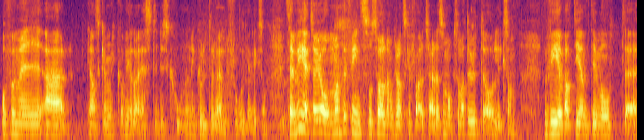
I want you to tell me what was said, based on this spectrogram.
och för mig är ganska mycket av hela SD-diskussionen en kulturell fråga. Liksom. Sen vet jag ju om att det finns socialdemokratiska företrädare som också varit ute och liksom vevat gentemot eh,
